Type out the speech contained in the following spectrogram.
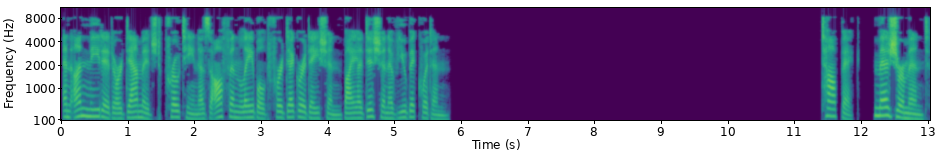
An unneeded or damaged protein is often labeled for degradation by addition of ubiquitin. Measurement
